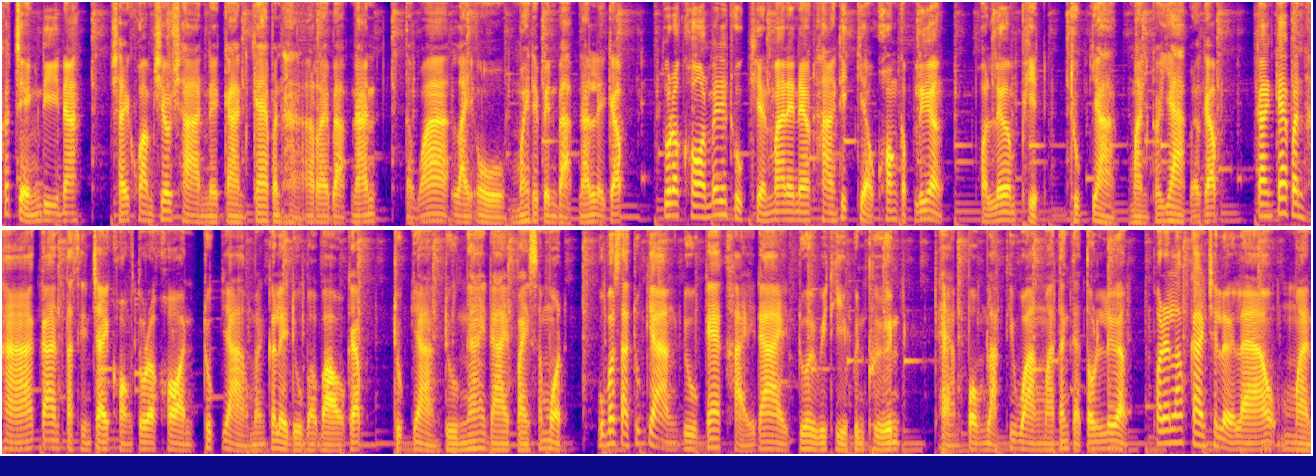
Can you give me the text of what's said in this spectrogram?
ก็เจ๋งดีนะ ใช้ความเชี่ยวชาญในการแก้ปัญหาอะไรแบบนั้น แต่ว่าไลโอไม่ได้เป็นแบบนั้นเลยครับ ตัวละครไม่ได้ถูกเขียนมาในแนวทางที่เกี่ยวข้องกับเรื่อง พอเริ่มผิดทุกอย่างมันก็ยากแล้วครับ การแก้ปัญหาการตัดสินใจของตัวละครทุกอย่างมันก็เลยดูเบาๆครับ ทุกอย่างดูง่ายดายไปซะหมด อุปสรรคทุกอย่างดูแก้ไขได้ด้วยวิธีพื้นๆแถมปมหลักที่วางมาตั้งแต่ต้นเรื่องพอได้รับการเฉลยแล้วมัน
